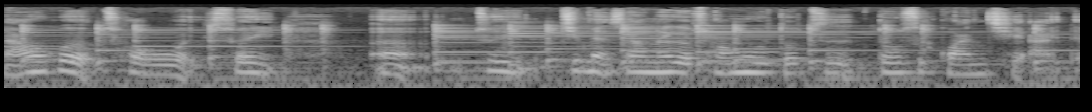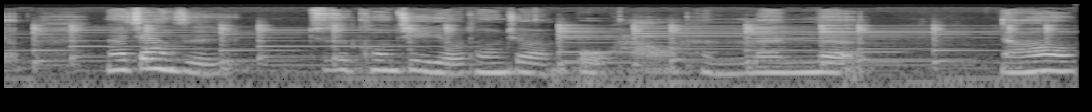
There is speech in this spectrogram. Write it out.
然后会有臭味，所以呃所以基本上那个窗户都是都是关起来的。那这样子就是空气流通就很不好，很闷的。然后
